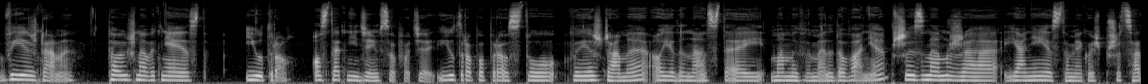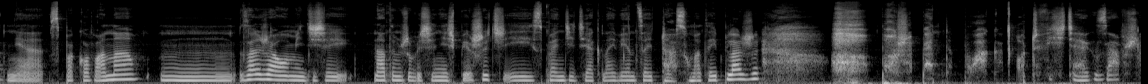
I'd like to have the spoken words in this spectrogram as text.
wyjeżdżamy. To już nawet nie jest jutro. Ostatni dzień w Sopocie. Jutro po prostu wyjeżdżamy. O 11 mamy wymeldowanie. Przyznam, że ja nie jestem jakoś przesadnie spakowana. Mm, Zależało mi dzisiaj na tym, żeby się nie śpieszyć i spędzić jak najwięcej czasu na tej plaży. O, Boże, będę płakać. Oczywiście, jak zawsze.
